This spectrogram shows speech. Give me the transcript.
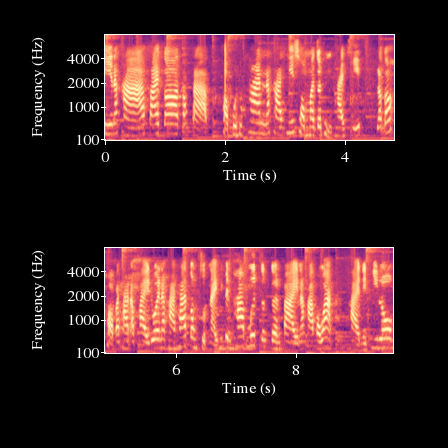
นี้นะคะฝ้ายก็ต้องกราบขอบคุณทุกท่านนะคะ ที่ชมมาจนถึงท้ายคลิป แล้วก็ขอประทานอภัยด้วยนะคะ ถ้าตรงจุดไหนที่เป็นภาพมืดจนเกินไปนะคะ เพราะว่าถ่ายในที่ร่ม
